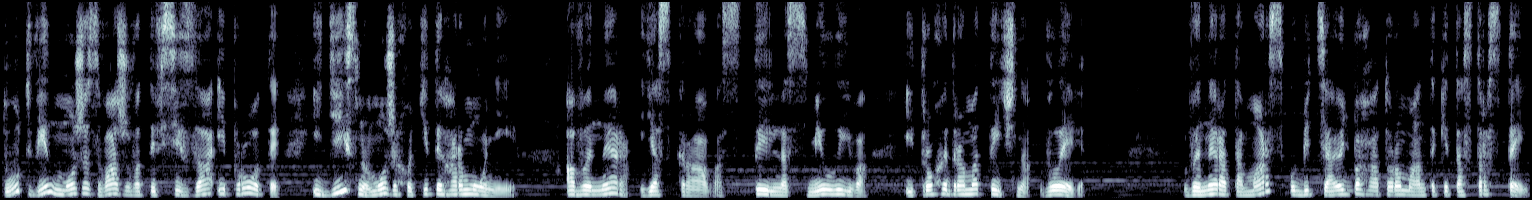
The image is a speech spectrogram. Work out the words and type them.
Тут він може зважувати всі за і проти, і дійсно може хотіти гармонії. А Венера яскрава, стильна, смілива і трохи драматична в леві. Венера та Марс обіцяють багато романтики та страстей.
